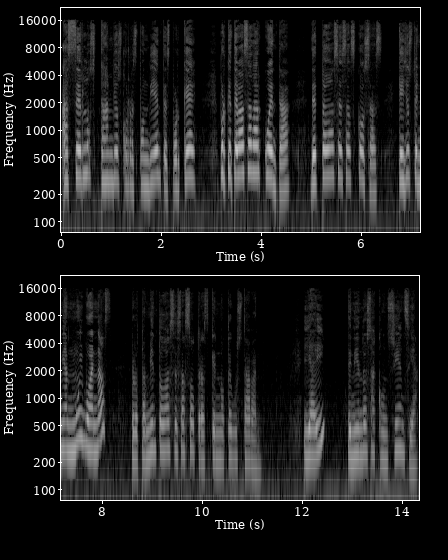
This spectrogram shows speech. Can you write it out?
hacer los cambios correspondientes. ¿Por qué? Porque te vas a dar cuenta de todas esas cosas que ellos tenían muy buenas, pero también todas esas otras que no te gustaban. Y ahí, teniendo esa conciencia,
